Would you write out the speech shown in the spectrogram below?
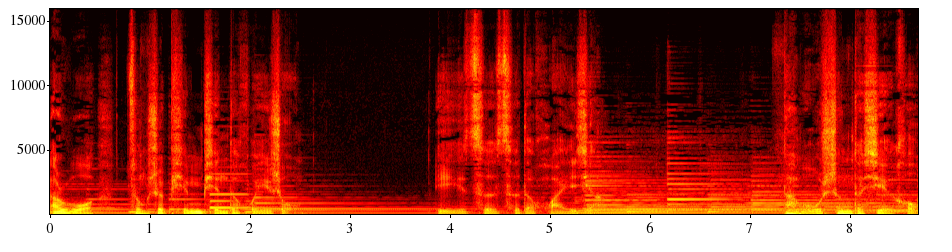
而我总是频频的回首。一次次的怀想，那无声的邂逅，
